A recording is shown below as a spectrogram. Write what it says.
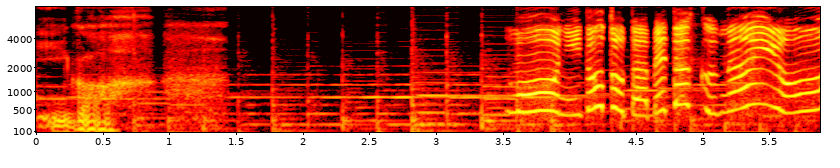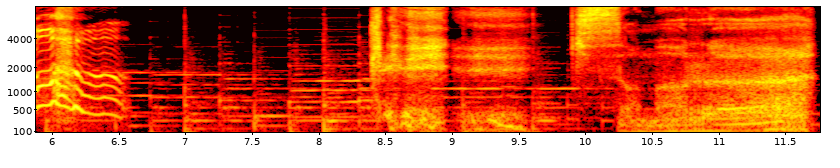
胃が二度と食べたくないよ。貴様ら。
